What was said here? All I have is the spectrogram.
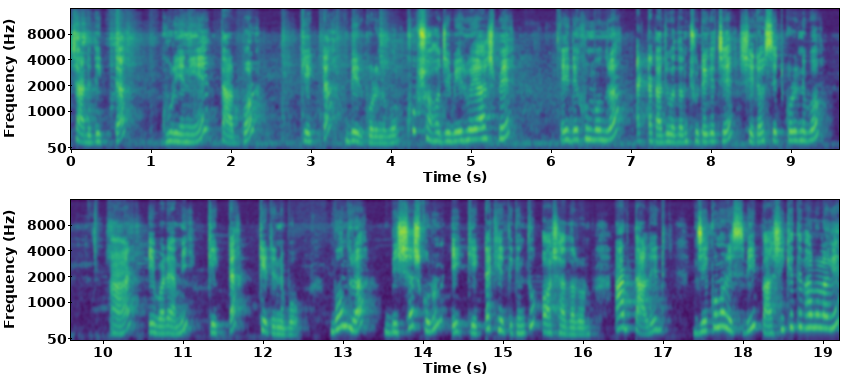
চারিদিকটা ঘুরিয়ে নিয়ে তারপর কেকটা বের করে নেব। খুব সহজে বের হয়ে আসবে। এই দেখুন বন্ধুরা, একটা কাজু বাদাম ছুটে গেছে, সেটাও সেট করে নেব। আর এবারে আমি কেকটা কেটে নেব। বন্ধুরা, বিশ্বাস করুন, এই কেকটা খেতে কিন্তু অসাধারণ। আর তালের যে কোনো রেসিপি বাসি খেতে ভালো লাগে,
